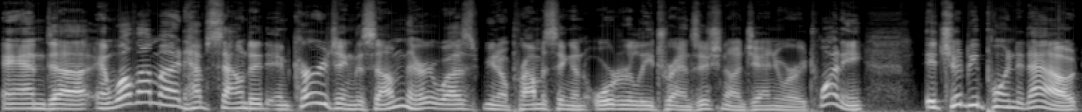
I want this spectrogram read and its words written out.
and uh, and while that might have sounded encouraging to some, there was you know promising an orderly transition on January 20. It should be pointed out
